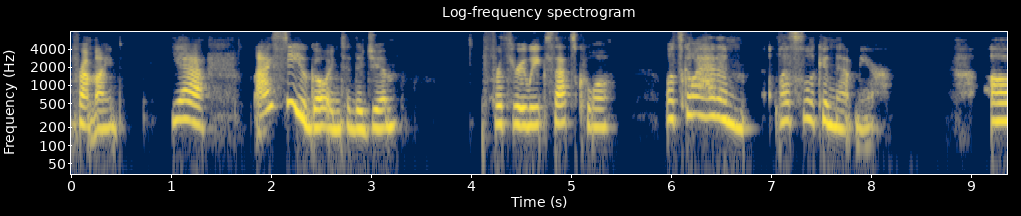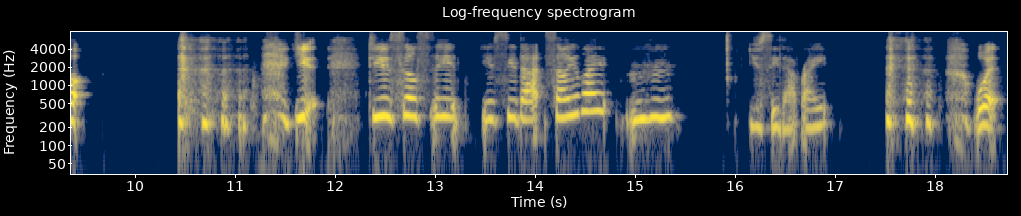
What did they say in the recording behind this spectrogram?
front mind. Yeah, I see you going to the gym for three weeks. That's cool. Let's go ahead and let's look in that mirror. Oh, you do you still see you see that cellulite? Mm-hmm. You see that, right? what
